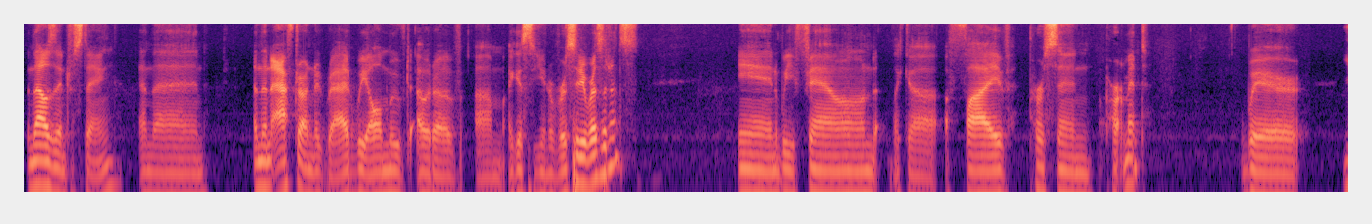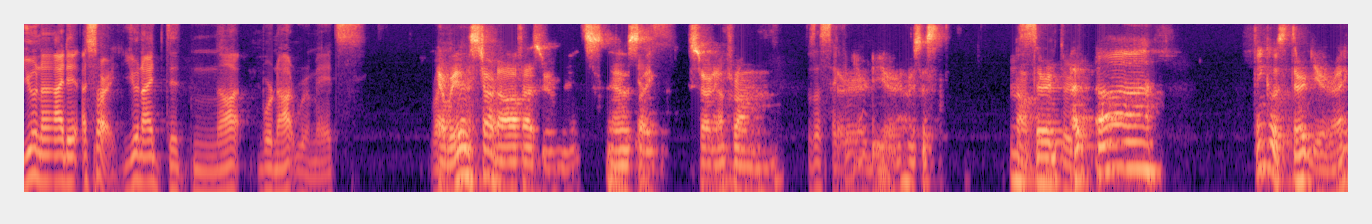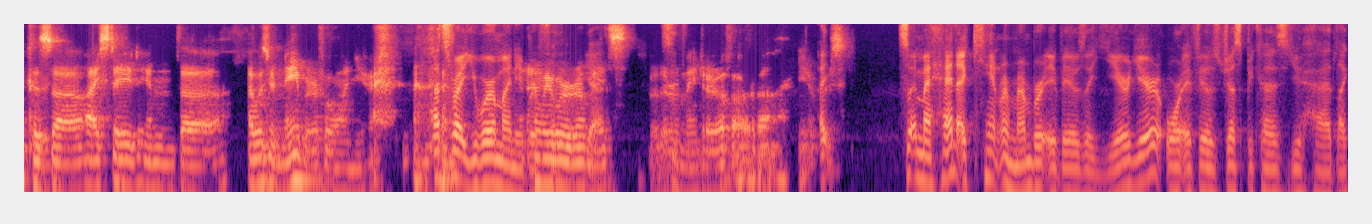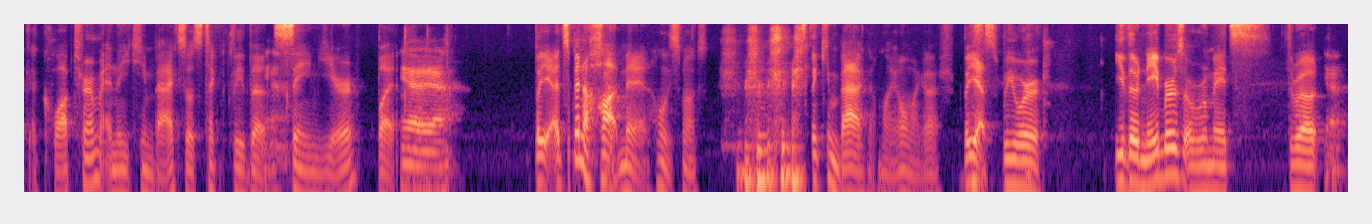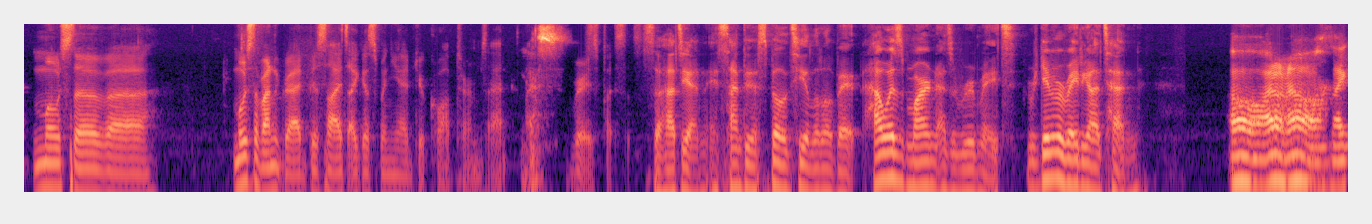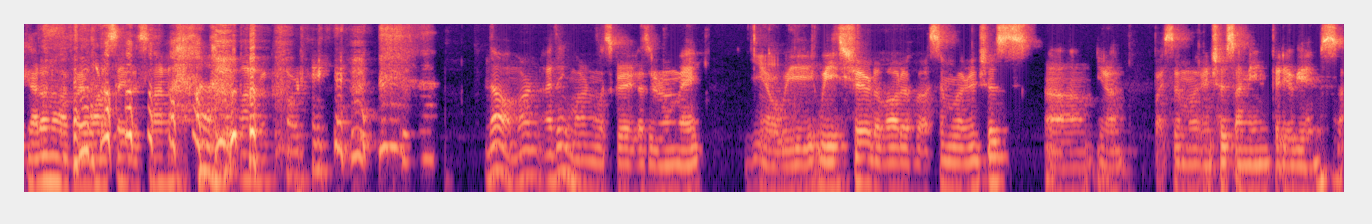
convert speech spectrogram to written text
And that was interesting. And then and then after undergrad, we all moved out of um, I guess the university residence, and we found like a, a five person apartment where you and I didn't. sorry, you and I did not. Were not roommates. Yeah, we didn't start off as roommates. It was Yes. like starting from Was that second year? third year. Or was this no third? third I, uh, I think it was third year, right? Because uh, I stayed in the. I was your neighbor for one year. That's right. You were my neighbor. and we were yeah. roommates for the remainder of our uh, university. So in my head, I can't remember if it was a year year or if it was just because you had like a co-op term and then you came back, so it's technically the Yeah. same year. But yeah, yeah. but yeah, it's been a hot minute. Holy smokes! Just thinking back, I'm like, oh my gosh. But yes, we were either neighbors or roommates throughout Yeah. most of uh most of undergrad. Besides, I guess when you had your co-op terms at like, various places. so Hao Tian, it's time to spill the tea a little bit. How was Martin as a roommate? Give him a rating out of ten. Oh, I don't know. Like, I don't know if I want to say this on, on recording. no, Martin. I think Martin was great as a roommate. you know we we shared a lot of uh, similar interests um, you know by similar interests i mean video games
